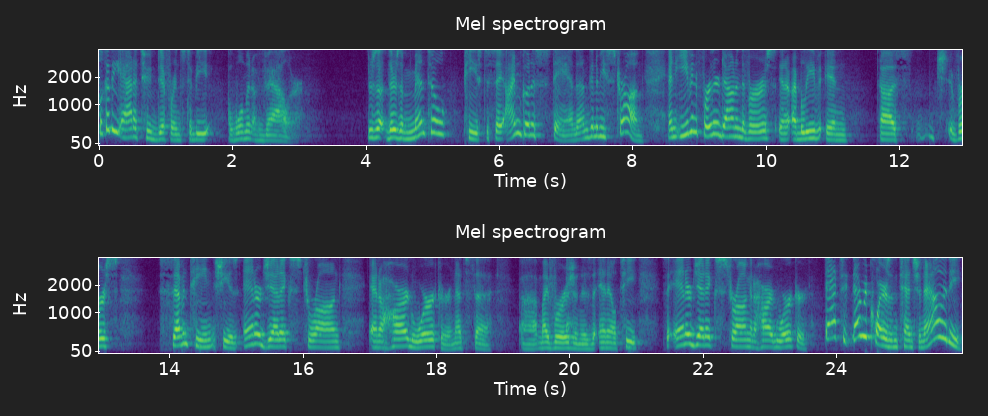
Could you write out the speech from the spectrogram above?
Look at the attitude difference to be a woman of valor. There's a, there's a mental piece to say, I'm going to stand and I'm going to be strong. And even further down in the verse, and I believe in uh, verse 17, she is energetic, strong, and a hard worker. And that's the, uh, my version is the NLT. It's an energetic, strong, and a hard worker. That's, that requires intentionality.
